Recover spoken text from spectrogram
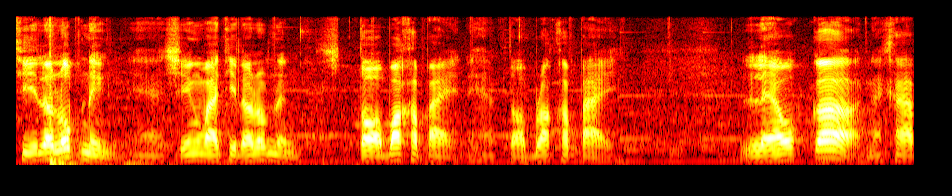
ทีละลบหนึ่งนะฮะเชง y ทีละลบหนึ่งต่อบล็อกเข้าไปนะฮะต่อบล็อกเข้าไป แล้วก็นะครับ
